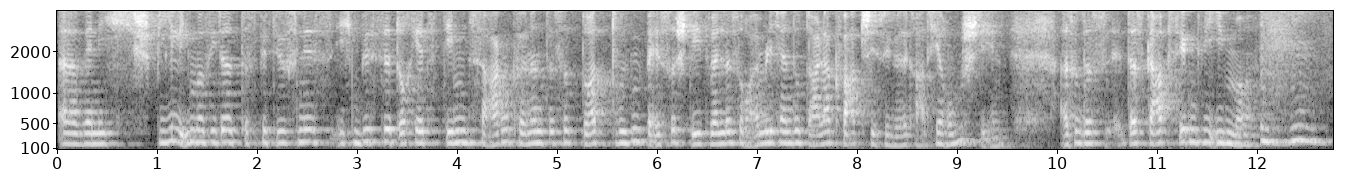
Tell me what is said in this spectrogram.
äh, wenn ich spiele, immer wieder das Bedürfnis, ich müsste doch jetzt dem sagen können, dass er dort drüben besser steht, weil das räumlich ein totaler Quatsch ist, wie wir gerade hier rumstehen. Also das, das gab es irgendwie immer. Mhm.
